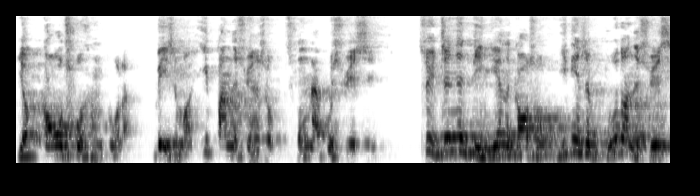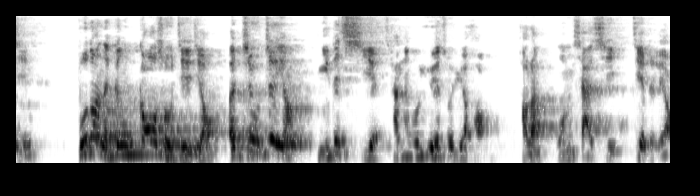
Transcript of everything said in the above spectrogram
要高出很多了。为什么？一般的选手从来不学习，所以真正顶尖的高手一定是不断的学习，不断的跟高手结交，而只有这样，你的企业才能够越做越好。好了，我们下期接着聊。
